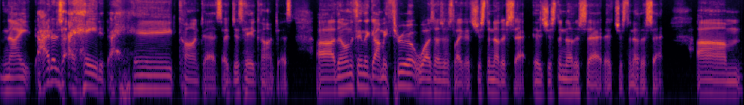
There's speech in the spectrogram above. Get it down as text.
night. I just, I hate it. I hate contests. I just hate contests. Uh, the only thing that got me through it was I was just like, it's just another set. It's just another set. It's just another set. Um,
